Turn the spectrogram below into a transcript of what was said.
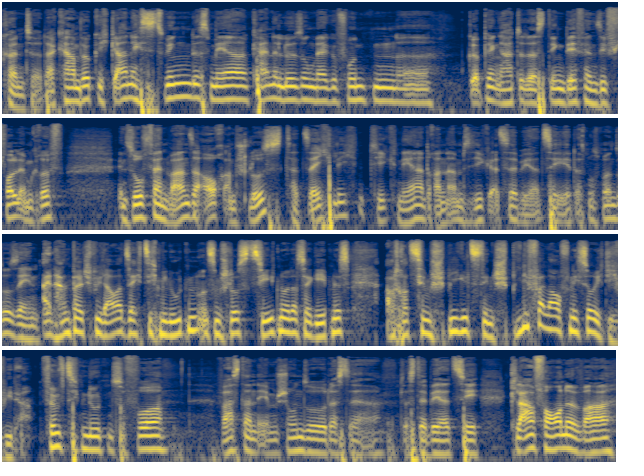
könnte. Da kam wirklich gar nichts Zwingendes mehr, keine Lösung mehr gefunden. Äh, Göppingen hatte das Ding defensiv voll im Griff. Insofern waren sie auch am Schluss tatsächlich ein Tick näher dran am Sieg als der BAC. Das muss man so sehen. Ein Handballspiel dauert 60 Minuten und zum Schluss zählt nur das Ergebnis. Aber trotzdem spiegelt es den Spielverlauf nicht so richtig wider. 50 Minuten zuvor war es dann eben schon so, dass der, dass der BAC klar vorne war,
